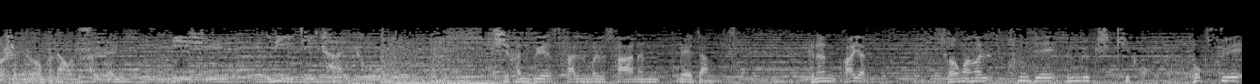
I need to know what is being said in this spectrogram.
若是得不到此人，必须立即铲除。 시한부의 삶을 사는 매장소. 그는 과연 정왕을 황제에 등극시키고 복수에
